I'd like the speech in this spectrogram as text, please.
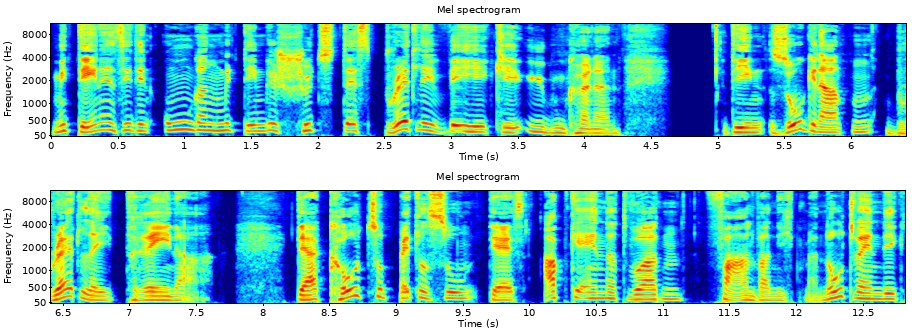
mit denen sie den Umgang mit dem Geschütz des Bradley Vehicle üben können. Den sogenannten Bradley Trainer. Der Code zu Battlezone, der ist abgeändert worden, Fahren war nicht mehr notwendig,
